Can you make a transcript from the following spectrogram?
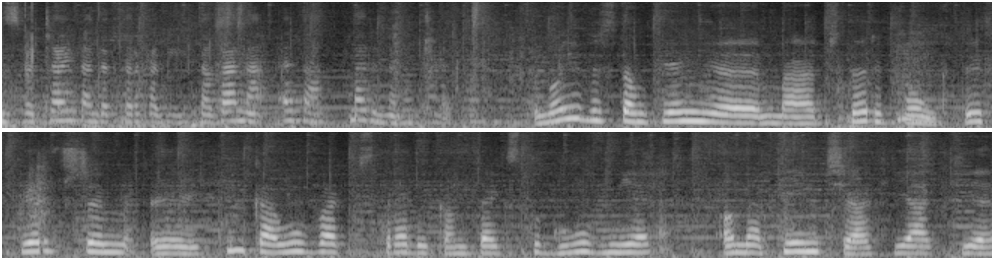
Zwyczajna Doktor Habilitowana Ewa Marynowicz. Moje wystąpienie ma cztery punkty. W pierwszym y, kilka uwag w sprawie kontekstu, głównie o napięciach, jakie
